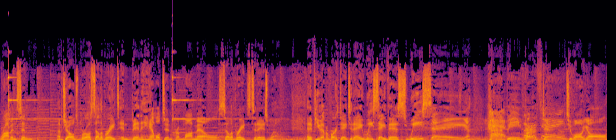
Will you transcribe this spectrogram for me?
Robinson of Jonesboro celebrates, and Ben Hamilton from Maumelle celebrates today as well. And if you have a birthday today, we say this. We say happy, Happy birthday. to all y'all,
